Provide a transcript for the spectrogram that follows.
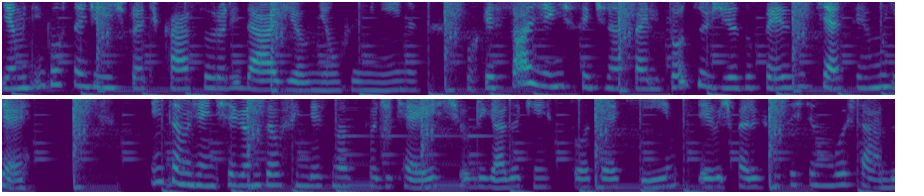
E é muito importante a gente praticar a sororidade, a união feminina, porque só a gente sente na pele todos os dias o peso que é ser mulher. Então, gente, chegamos ao fim desse nosso podcast. Obrigada a quem escutou até aqui. Eu espero que vocês tenham gostado.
